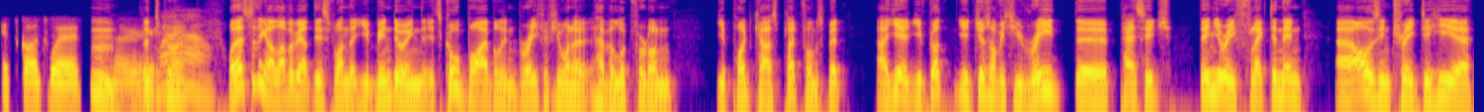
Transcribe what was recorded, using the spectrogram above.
it's God's word. Hmm, so that's great. Wow. Well, that's the thing I love about this one that you've been doing. It's called Bible in Brief. If you want to have a look for it on your podcast platforms, but uh, yeah, you've got you just obviously read the passage, then you reflect, and then uh, I was intrigued to hear.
